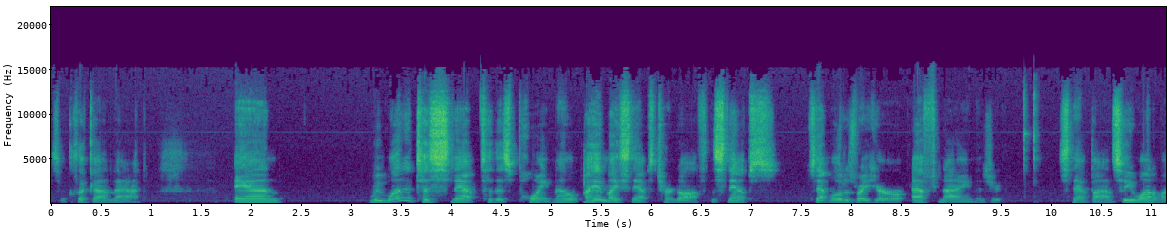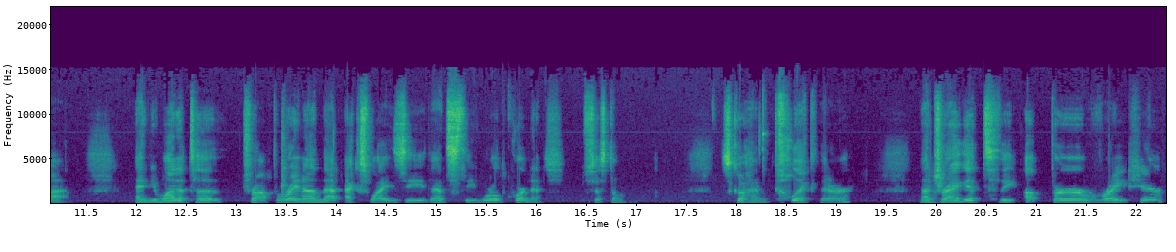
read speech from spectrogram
So click on that. And we wanted to snap to this point. Now I had my snaps turned off. The snaps, snap mode is right here, or F9 as your snap on, so you want them on. And you want it to drop right on that XYZ, that's the world coordinates system. Let's go ahead and click there. Now drag it to the upper right here.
